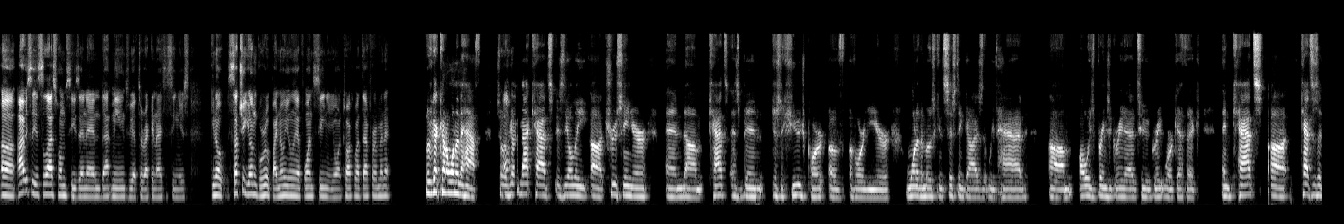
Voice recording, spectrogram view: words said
Uh, obviously, it's the last home season, and that means we have to recognize the seniors. You know, such a young group. I know you only have one senior. You want to talk about that for a minute? We've got kind of one and a half. So we've got Matt Katz is the only uh, true senior, and um, Katz has been just a huge part of of our year one of the most consistent guys that we've had. Um, always brings a great attitude, great work ethic. And Katz, uh, Katz is a,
